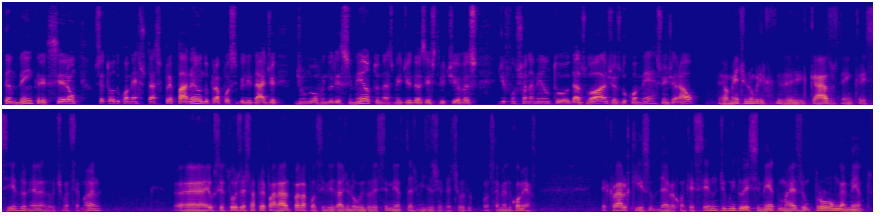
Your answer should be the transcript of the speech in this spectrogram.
também cresceram. O setor do comércio está se preparando para a possibilidade de um novo endurecimento nas medidas restritivas de funcionamento das lojas, do comércio em geral? Realmente o número de casos tem crescido né, na última semana é, o setor já está preparado para a possibilidade de um novo endurecimento das medidas restritivas do processamento do comércio. É claro que isso deve acontecer, não digo endurecimento, mas um prolongamento.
